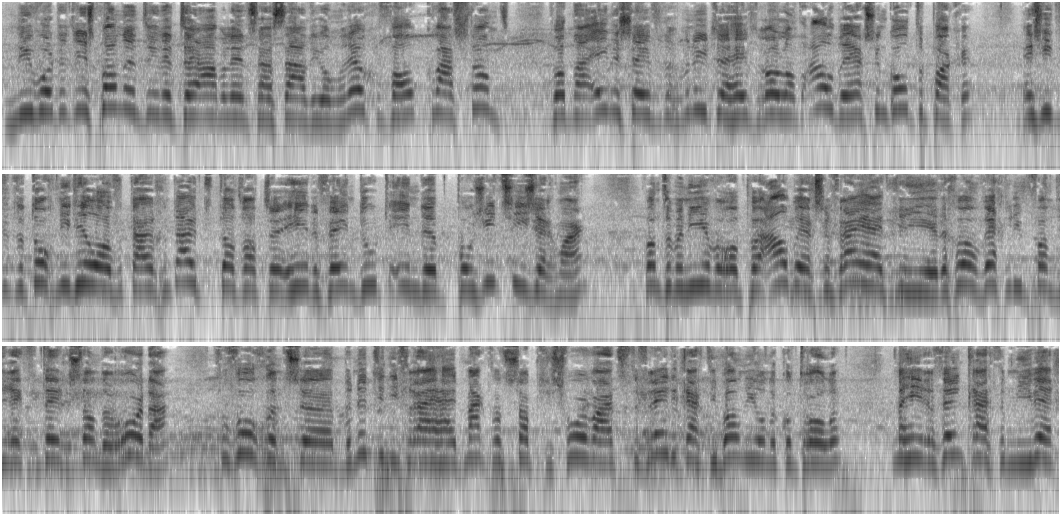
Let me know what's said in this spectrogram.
Nu wordt het weer spannend in het uh, Abelensa stadion. In elk geval qua stand. Want na 71 minuten heeft Roland Aalberg zijn goal te pakken. En ziet het er toch niet heel overtuigend uit. Dat wat uh, Heerenveen doet in de positie zeg maar. Want de manier waarop uh, Aalberg zijn vrijheid creëerde. Gewoon wegliep van directe tegenstander Roorda. Vervolgens uh, benut hij die vrijheid. Maakt wat stapjes voorwaarts. Tevreden krijgt die bal niet onder controle. Maar Heerenveen krijgt hem niet weg.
